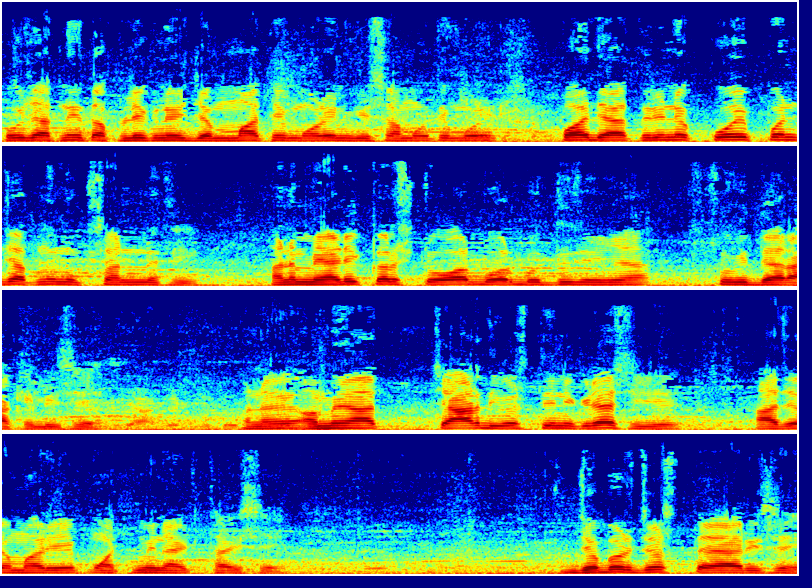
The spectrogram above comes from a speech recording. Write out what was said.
કોઈ જાતની તકલીફ નહીં જમવાથી મળીને વિસામોથી મળીને પદયાત્રીને કોઈ પણ જાતનું નુકસાન નથી. અને મેડિકલ સ્ટોર બોર બધું જ અહીંયા સુવિધા રાખેલી છે. અને અમે આ ચાર દિવસથી નીકળ્યા છીએ. આજે અમારી પાંચમી નાઇટ થાય છે. જબરજસ્ત તૈયારી છે.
